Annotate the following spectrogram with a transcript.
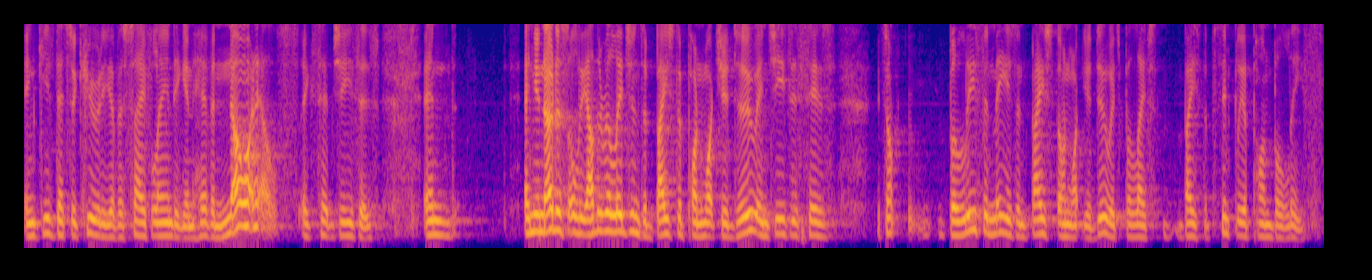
and gives that security of a safe landing in heaven. No one else except Jesus. And and you notice all the other religions are based upon what you do, and Jesus says, it's not belief in me isn't based on what you do, it's belief, based simply upon belief,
